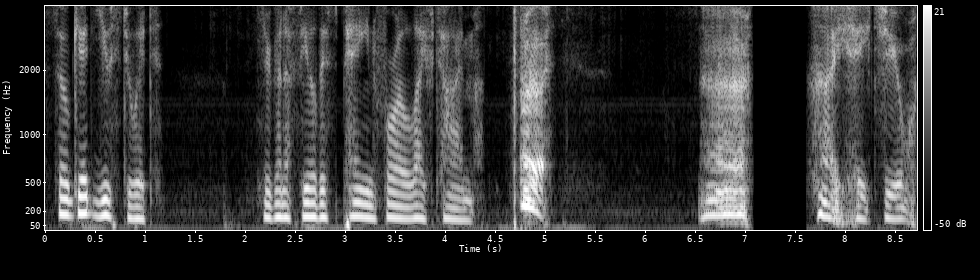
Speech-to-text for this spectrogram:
So get used to it. You're gonna feel this pain for a lifetime. Uh. Uh. I hate you.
